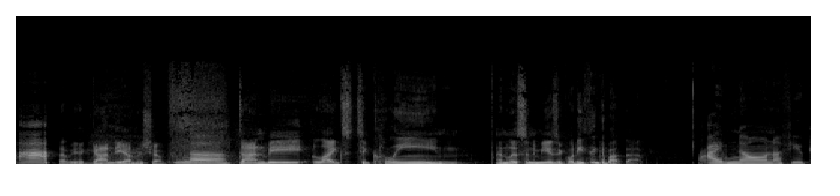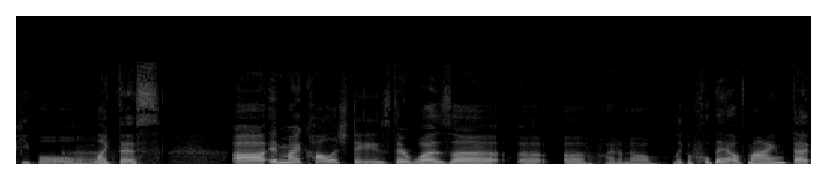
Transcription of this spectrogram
That'd be a Gandhi on the show. No. Danbi likes to clean and listen to music. What do you think about that? I've known a few people like this. Uh, in my college days, there was a, a, a, I don't know, like a hube of mine that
